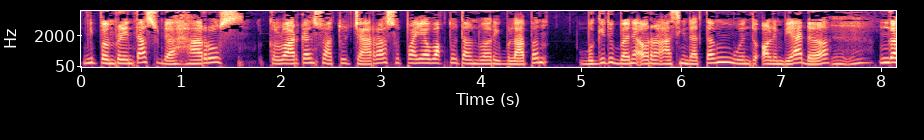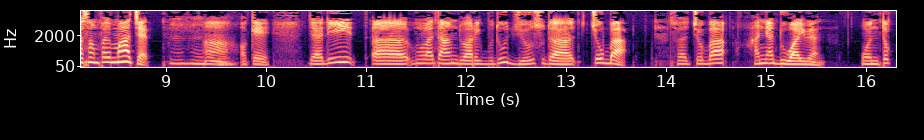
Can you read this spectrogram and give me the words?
Ini pemerintah sudah harus keluarkan suatu cara supaya waktu tahun 2008 begitu banyak orang asing datang untuk Olimpiade Mhm. nggak sampai macet. Mhm. Ah, oke. Jadi eh, mulai tahun 2007 sudah coba, sudah coba hanya dua yuan untuk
